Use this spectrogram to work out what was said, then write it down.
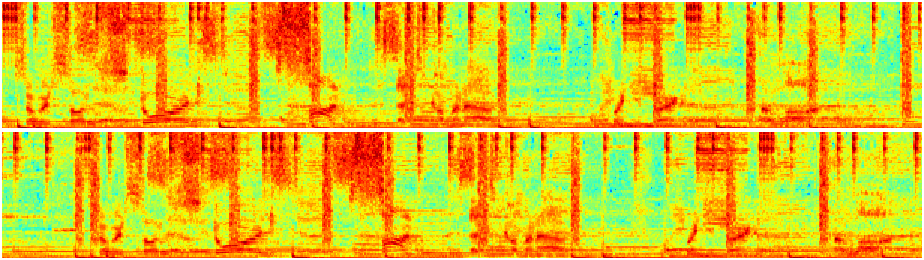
So it's sort of stored sun that's coming out when you burn a log. So it's sort of stored sun that's coming out when you burn a log.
